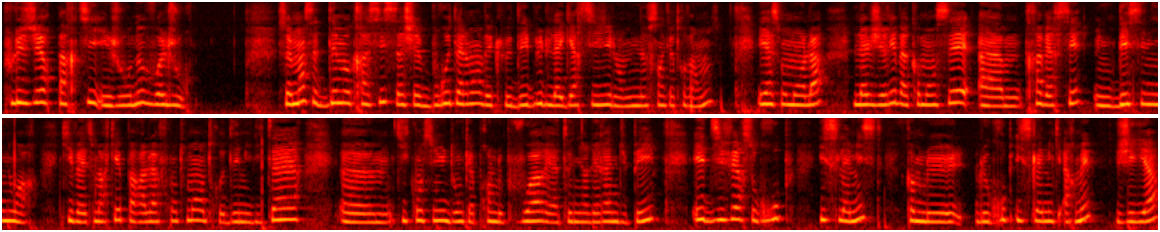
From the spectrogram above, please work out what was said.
plusieurs partis et journaux voient le jour. Seulement, cette démocratie s'achève brutalement avec le début de la guerre civile en 1991, et à ce moment-là, l'Algérie va commencer à euh, traverser une décennie noire, qui va être marquée par l'affrontement entre des militaires, euh, qui continuent donc à prendre le pouvoir et à tenir les rênes du pays, et divers groupes islamistes, comme le, groupe islamique armé, GIA,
